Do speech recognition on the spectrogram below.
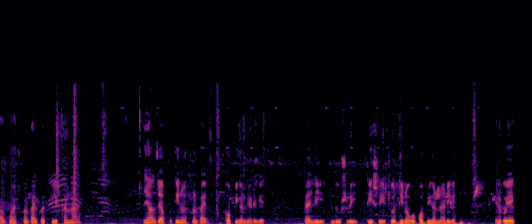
आपको एक्सटर्नल फ़ाइल पर क्लिक करना है। यहाँ से आपको तीनों एक्सटर्नल फ़ाइल कॉपी करनी है, ठीक है? पहली, दूसरी, तीसरी, इसको तीनों को कॉपी करना है, ठीक है? इनको एक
